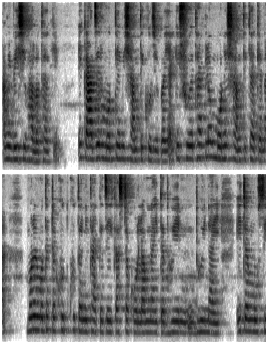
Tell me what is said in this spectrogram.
আমি বেশি ভালো থাকি। এই কাজের মধ্যে আমি শান্তি খুঁজে পাই। আর কি শুয়ে থাকলেও মনে শান্তি থাকে না। মনের মধ্যে একটা খুঁতখুতানি থাকে যে, এই কাজটা করলাম না, এটা ধুয়ে, ধুই নাই, এটা মুছি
